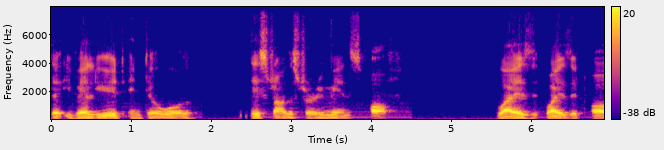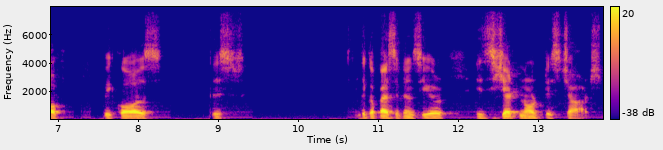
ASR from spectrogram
the evaluate interval this transistor remains off. Why is it, why is it off? Because this the capacitance here is yet not discharged.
